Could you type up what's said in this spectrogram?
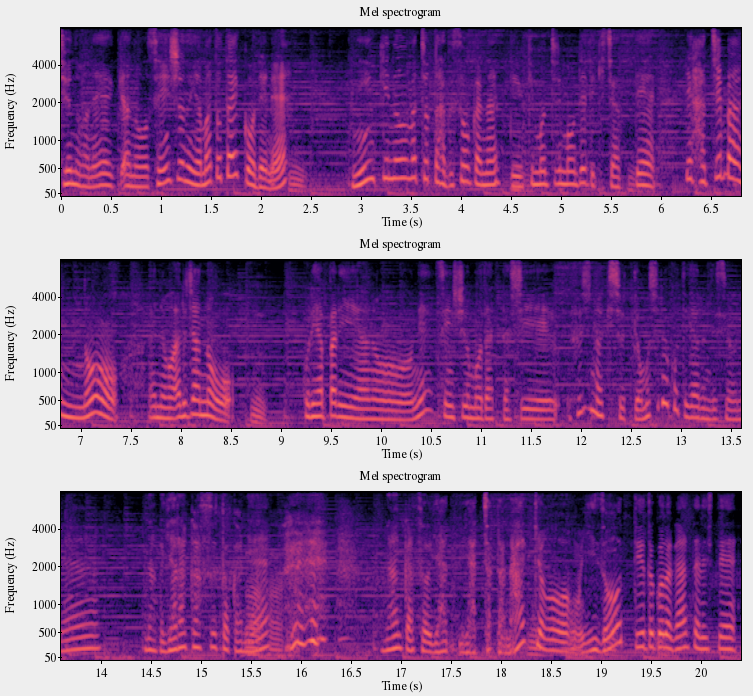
ていうのはねあの先週の大和太鼓でね。うん人気の馬ちょっと外そうかなっていう気持ちも出てきちゃって、で8番のあのアルジャノー、うん、これやっぱりあの、ね、先週もだったし藤野騎手って面白いことやるんですよね。なんかやらかすとかね。なんかそうややっちゃったな、今日いいぞっていうところがあったりして、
